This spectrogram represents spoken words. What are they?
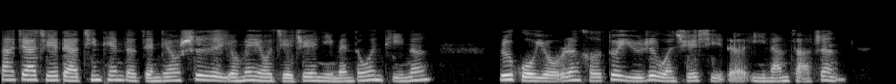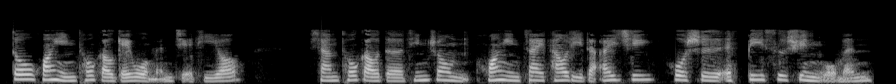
大家觉得今天的诊疗室有没有解决你们的问题呢？如果有任何对于日文学习的疑难杂症，都欢迎投稿给我们解题哦。想投稿的听众，欢迎在桃李的 IG 或是 FB 私讯我们，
